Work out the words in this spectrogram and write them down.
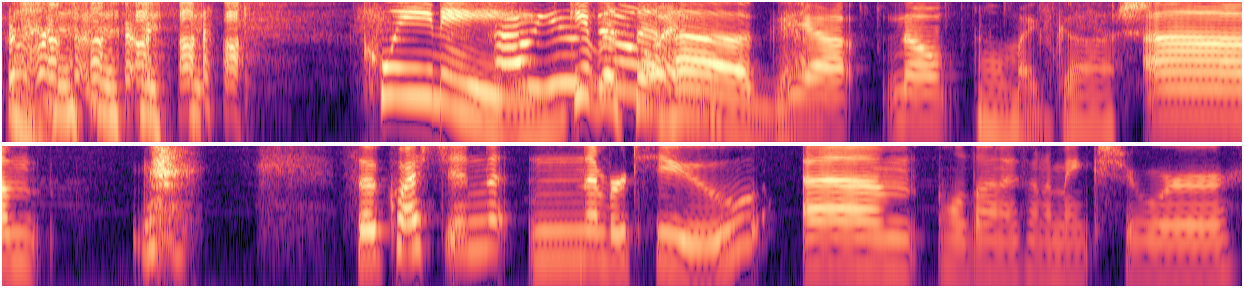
Queenie, how you give us a hug. Yeah, no. Oh my gosh. Um, so question number two. Um, hold on, I just want to make sure.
